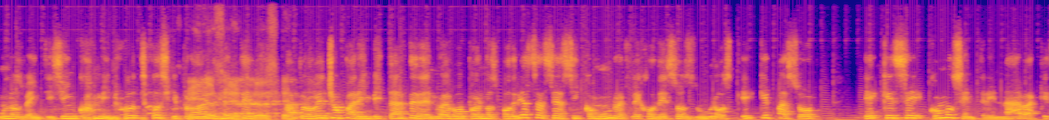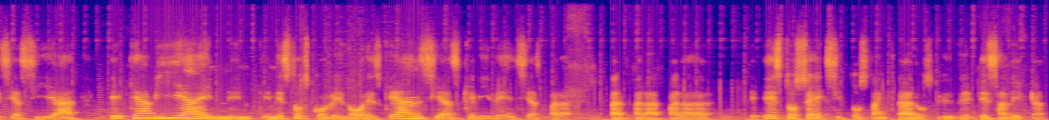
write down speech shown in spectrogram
unos 25 minutos y probablemente aprovecho para invitarte de nuevo, pero nos podrías hacer así como un reflejo de esos duros, qué, qué pasó, ¿Qué, qué se, cómo se entrenaba, qué se hacía, qué, qué había en, en, estos corredores, qué ansias, qué vivencias para, para, para estos éxitos tan claros de esa década.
